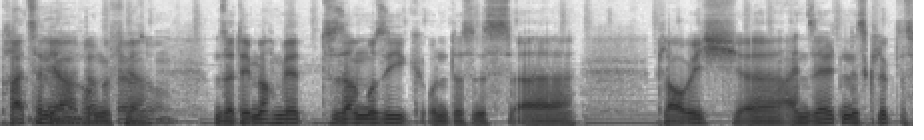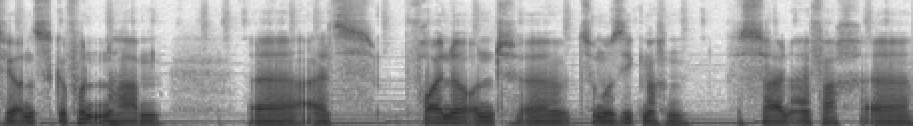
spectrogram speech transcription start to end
13 ja, Jahre ungefähr. So. Und seitdem machen wir zusammen Musik und das ist, äh, glaube ich, äh, ein seltenes Glück, dass wir uns gefunden haben äh, als Freunde und äh, zur Musik machen. Das ist halt einfach, äh,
